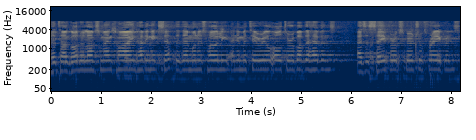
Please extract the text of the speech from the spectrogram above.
That our God who loves mankind, having accepted them on his holy and immaterial altar above the heavens, as a savor of spiritual fragrance,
